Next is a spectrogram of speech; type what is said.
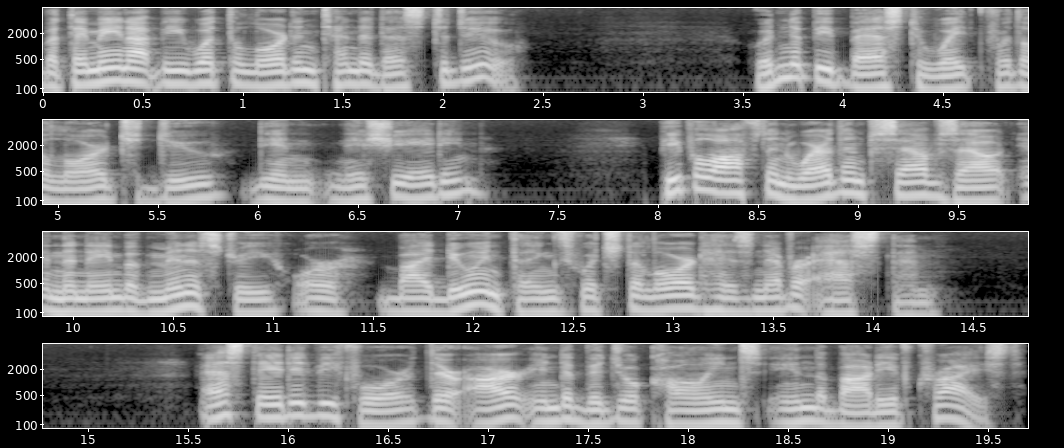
but they may not be what the Lord intended us to do. Wouldn't it be best to wait for the Lord to do the initiating? People often wear themselves out in the name of ministry or by doing things which the Lord has never asked them. As stated before, there are individual callings in the body of Christ.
